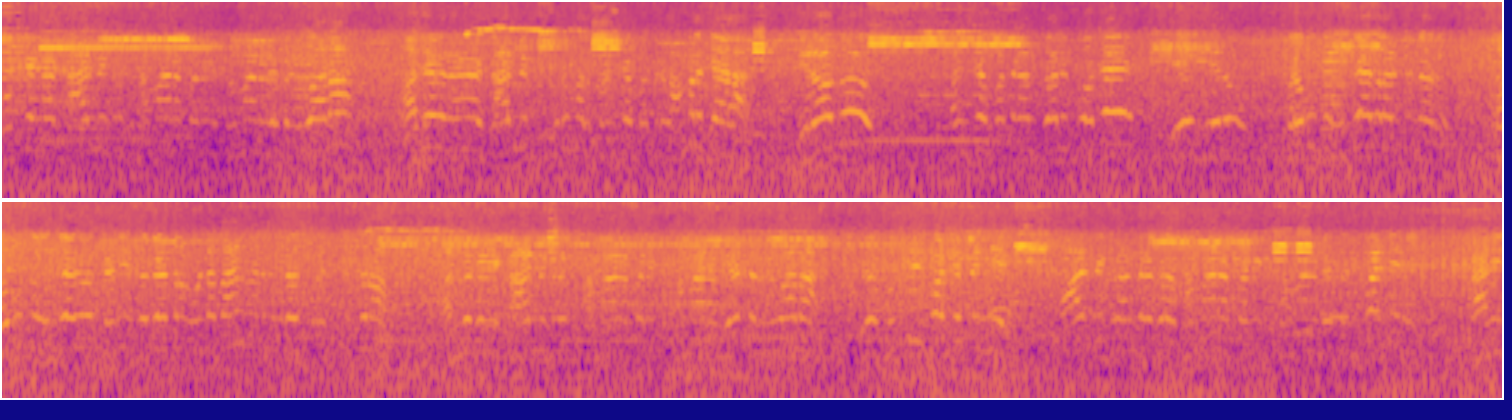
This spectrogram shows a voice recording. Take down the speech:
ముఖ్యంగా కార్మికులకు సమాన పని సమాన వేతనం ద్వారా అదేవిధంగా కార్మిక కుటుంబాల సంఖ్య పత్రాలు అమలు చేయాలి ఈరోజు సంక్షేమ పథకాలు తొలిపోతే మీరు ప్రభుత్వ ఉద్యోగాలు అంటున్నారు. ప్రభుత్వ ఉద్యోగం కనీస వేతనం ఉండదాన్ని మనం ఈరోజు ప్రశ్నిస్తున్నాం. అందుకని కార్మికులకు సమాన పనికి సమాన వేతనం ఇవ్వాలా? ఈరోజు సుప్రీంకోర్టు చెప్పింది. కార్మికులందరూ కూడా సమాన పనికి సమాన వేతనం ఇవ్వండి. కానీ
